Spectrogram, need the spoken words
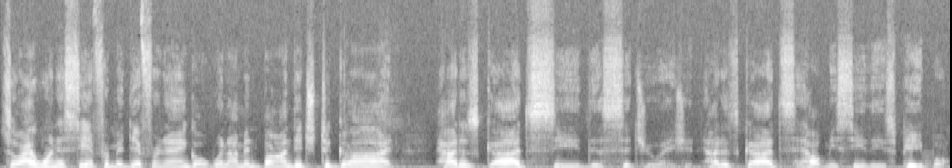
So I want to see it from a different angle. When I'm in bondage to God, how does God see this situation? How does God help me see these people?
